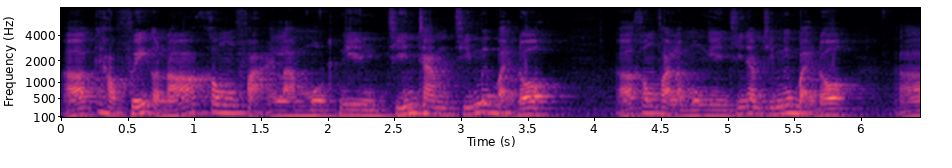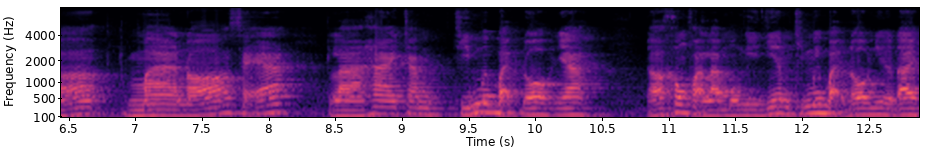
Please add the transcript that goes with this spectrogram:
Ở cái học phí của nó không phải là 1.997 đô. Đó, không phải là 1.997 đô. Đó, mà nó sẽ là 297 đô nha. Đó không phải là 1.997 đô như ở đây.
